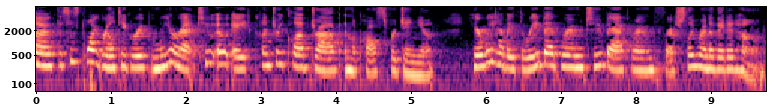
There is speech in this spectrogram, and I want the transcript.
Hello, this is Pointe Realty Group, and we are at 208 Country Club Drive in La Crosse, Virginia. Here we have a three bedroom, two bathroom, freshly renovated home.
